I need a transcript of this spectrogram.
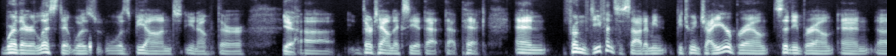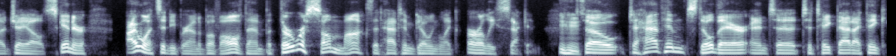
where they're listed was was beyond you know their yeah uh, their talent exceed at that that pick. And from the defensive side, I mean, between Ji'Ayir Brown, Sidney Brown, and uh, J.L. Skinner, I want Sidney Brown above all of them. But there were some mocks that had him going like early 2nd mm-hmm. So to have him still there and to to take that, I think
